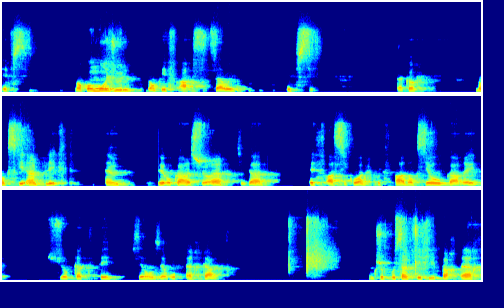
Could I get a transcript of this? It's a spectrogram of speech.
FC. Donc, on module, donc FA, ça oui, FC. D'accord? Donc, ce qui implique M V au carré sur R est égal FA, c'est quoi FA Donc, c'est au carré sur 4P selon 0 R carré. Donc, je peux simplifier par R.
